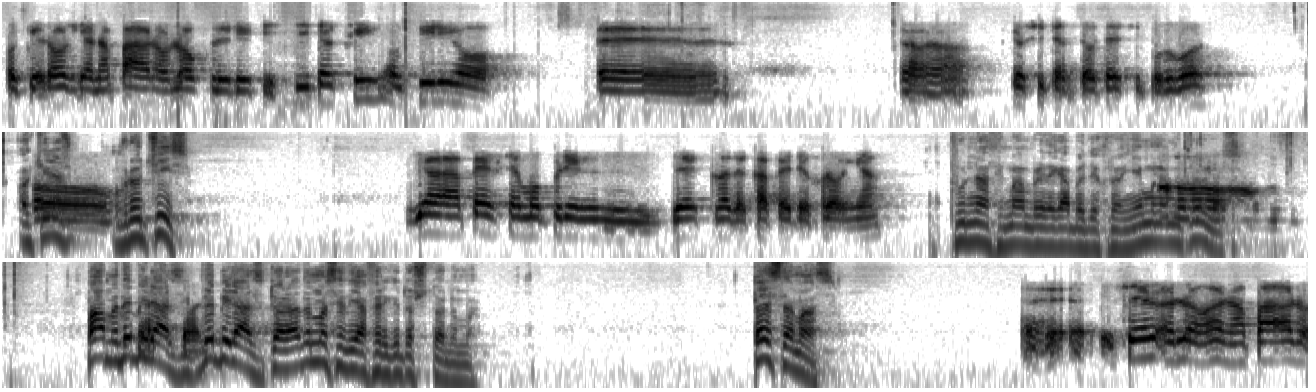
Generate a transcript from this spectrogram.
ο καιρός για να πάρω ολόκληρη τη σύνταξη, ο κύριο. Ε, Ποιος ήταν τότε υπουργός, Ο κύριος Βρουτσής. Για πέστε μου πριν 10-15 χρόνια. Πού να θυμάμαι πριν 15 χρόνια, ήμουν μικρός. Πάμε, δεν πειράζει, δεν πειράζει τώρα, δεν μας ενδιαφέρει και τόσο το όνομα. Πέστε μας. Ε, θέλω να πάρω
